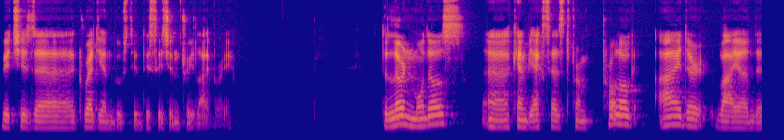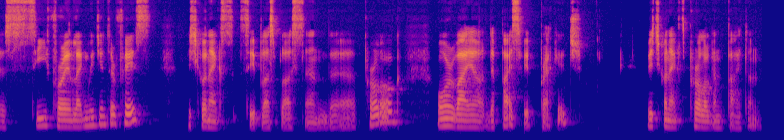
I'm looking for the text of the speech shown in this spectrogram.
which is a gradient boosted decision tree library. The learned models uh, can be accessed from Prolog either via the C foreign language interface, which connects C++ and uh, Prolog, or via the PySwip package, which connects Prolog and Python.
